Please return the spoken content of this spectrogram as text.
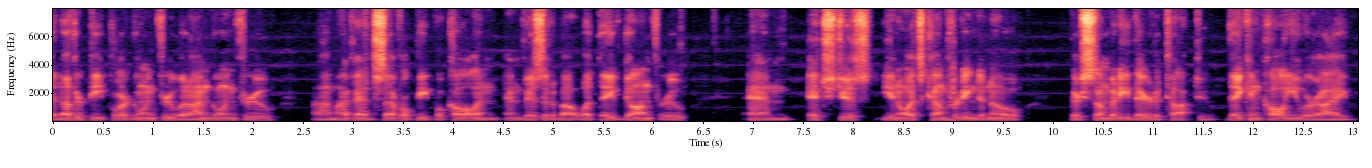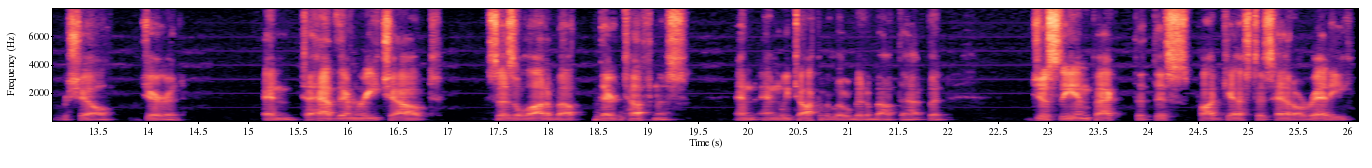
that other people are going through what I'm going through. Um, I've had several people call and, and visit about what they've gone through. And it's just, you know, it's comforting to know there's somebody there to talk to. They can call you or I, Rachelle, Jared, and to have them reach out says a lot about their toughness. And and we talk a little bit about that, but just the impact that this podcast has had already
